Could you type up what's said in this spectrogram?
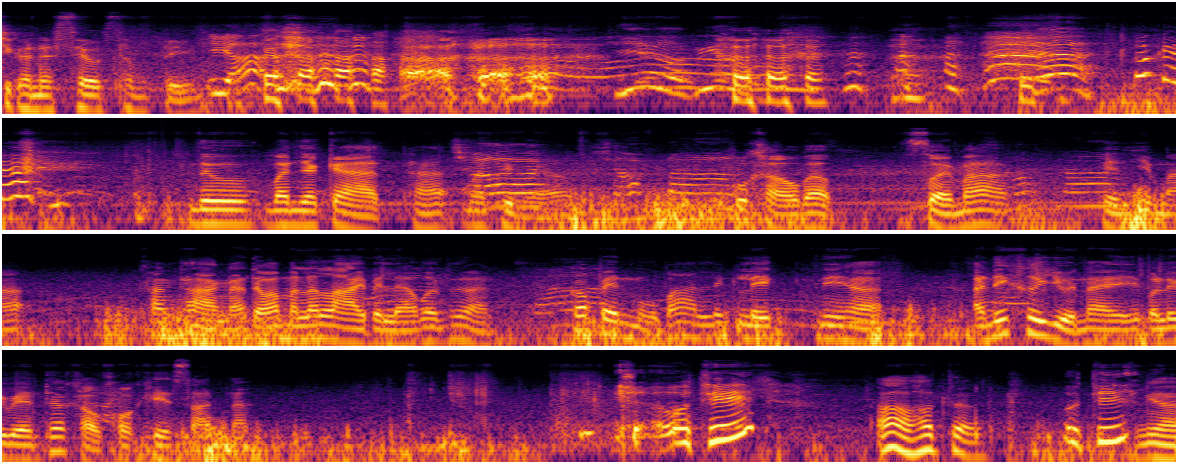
she gonna sell something. Yeah. Yeah, yeah. Yeah. ดูบรรยากาศฮะมาถึงแล้วภูเขาแบบสวยมากเห็นหิมะข้างทางนะ แต่ว่ามันละลายไปแล้วเพื่อนๆก็เป็นหมู่บ้านเล็กๆนี่ฮะอันนี้คืออยู่ในบริเวณเทือกเขาคอเคซัสนะ Hotel, อ้าวฮัตเตอร์ hotel, เนี่ย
